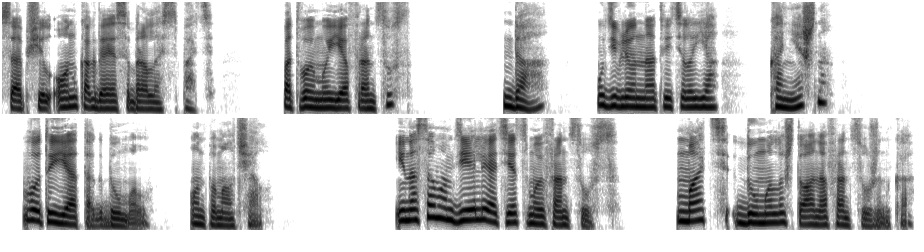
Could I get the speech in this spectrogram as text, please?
сообщил он, когда я собралась спать. По-твоему, я француз? Да, удивленно ответила я. Конечно. Вот и я так думал, он помолчал. И на самом деле отец мой француз. Мать думала, что она француженка.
